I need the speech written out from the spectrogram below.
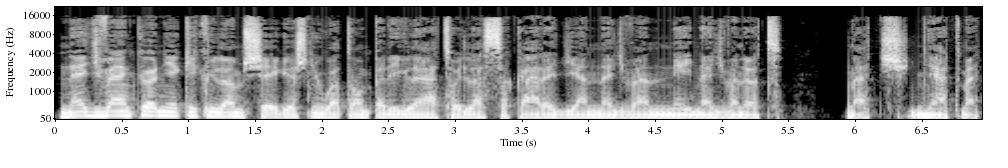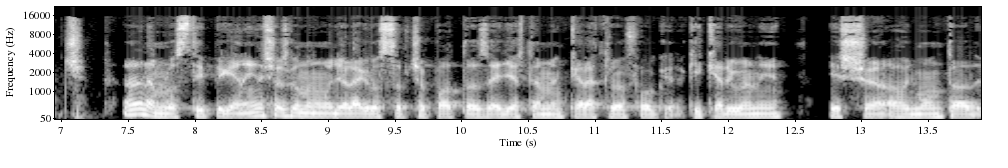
40 környéki különbség, és nyugaton pedig lehet, hogy lesz akár egy ilyen 44-45 meccs, nyert meccs. Nem rossz tipp, igen. Én is azt gondolom, hogy a legrosszabb csapat az egyértelműen keletről fog kikerülni, és ahogy mondtad,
